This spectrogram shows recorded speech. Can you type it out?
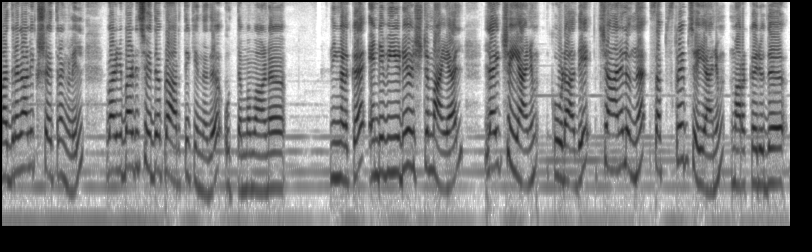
ഭദ്രകാളി ക്ഷേത്രങ്ങളിൽ വഴിപാട് ചെയ്ത് പ്രാർത്ഥിക്കുന്നത് ഉത്തമമാണ്. നിങ്ങൾക്ക് എന്റെ വീഡിയോ ഇഷ്ടമായാൽ ലൈക്ക് ചെയ്യാനും കൂടാതെ ചാനൽ ഒന്ന് സബ്സ്ക്രൈബ് ചെയ്യാനും മറക്കരുത്.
